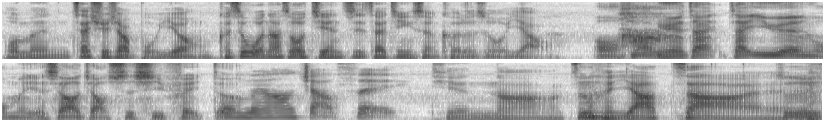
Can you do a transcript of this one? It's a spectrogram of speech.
我们在学校不用。可是我那时候兼职在精神科的时候要。哦，好，因为在在医院，我们也是要缴实习费的。我们要缴费。天呐，真的很压榨哎、欸，就是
